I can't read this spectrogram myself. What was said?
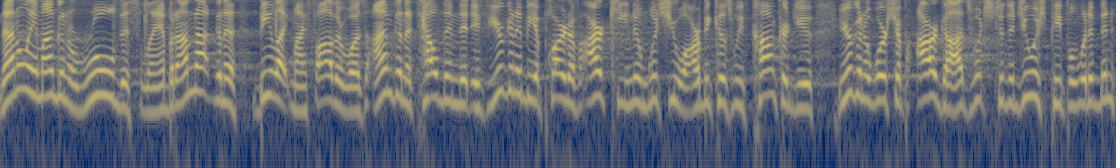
Not only am I going to rule this land, but I'm not going to be like my father was. I'm going to tell them that if you're going to be a part of our kingdom, which you are because we've conquered you, you're going to worship our gods, which to the Jewish people would have been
